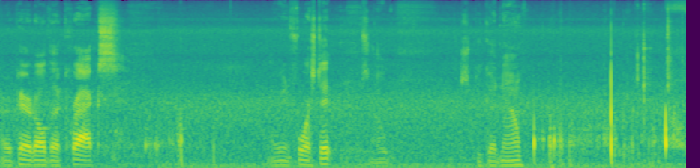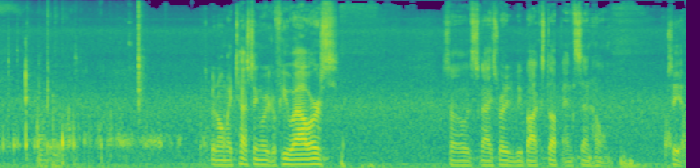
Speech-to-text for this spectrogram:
I repaired all the cracks. I reinforced it, so it should be good now. It's been on my testing rig a few hours, so it's nice, ready to be boxed up and sent home. See ya.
